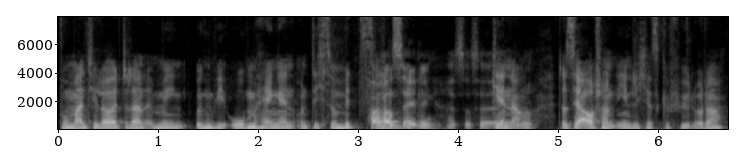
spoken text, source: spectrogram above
wo manche Leute dann irgendwie oben hängen und dich so mitziehen. Parasailing heißt das ja. Genau. genau. Das ist ja auch schon ein ähnliches Gefühl, oder?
